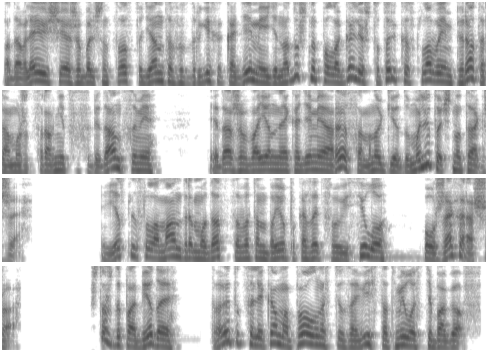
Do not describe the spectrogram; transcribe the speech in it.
Подавляющее же большинство студентов из других академий единодушно полагали, что только слава Императора может сравниться с абиданцами, и даже в военной академии Ареса многие думали точно так же. Если Саламандрам удастся в этом бою показать свою силу, уже хорошо. Что ж до победы, то это целиком и полностью зависит от милости богов.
